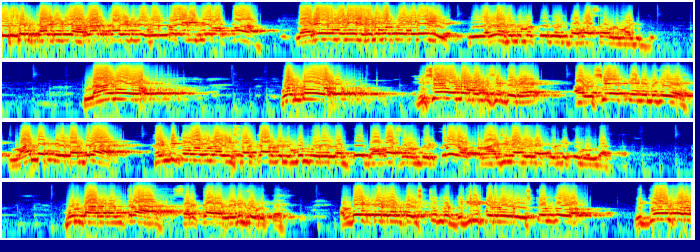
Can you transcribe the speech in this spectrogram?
ರೇಷನ್ ಕಾರ್ಡ್ ಇದೆ, ಆಧಾರ್ ಕಾರ್ಡ್ ಇದೆ, ವೋಟರ್ ಐಡಿ ಇದೆಯಲ್ಲಪ್ಪ. ಯಾರ್ಯಾರ ಮನೆಯಲ್ಲಿ ಹೆಣ್ಣು ಮಕ್ಕಳ ಮನೆಯಲ್ಲಿ? ನೀವೆಲ್ಲ ಹೆಣ್ಣು ಮಕ್ಕಳಿಗಾಗಿ ಬಾಬಾ ಸಾಹೇಬ್ರು ಮಾಡಿದ್ದು. ನಾನು ಒಂದು ವಿಷಯವನ್ನು ಮಂಡಿಸಿದ್ದೇನೆ. ಆ ವಿಷಯಕ್ಕೆ ನಿಮಗೆ ಮಾನ್ಯತೆ ಇಲ್ಲ ಅಂದ್ರೆ ಖಂಡಿತವಾಗಲ್ಲ ಈ ಸರ್ಕಾರದಲ್ಲಿ ಮುಂದುವರೆಯಲ್ಲಂತೆ ಬಾಬಾ ಸಾಹೇಬ್ ಅಂಬೇಡ್ಕರ್ ಅವರು ರಾಜೀನಾಮೆಯನ್ನ ಕೊಡ್ಲಿಕ್ಕೆ ಮುಂದಾಗ್ತಾರೆ. ಮುಂದಾದ ನಂತರ ಸರ್ಕಾರ ನಡಿ ಹೋಗುತ್ತೆ. ಅಂಬೇಡ್ಕರ್ ಅಂತ ಇಷ್ಟೊಂದು ಡಿಗ್ರಿ ಪಡೆದವರು, ಇಷ್ಟೊಂದು ವಿದ್ವಾಂಸರು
